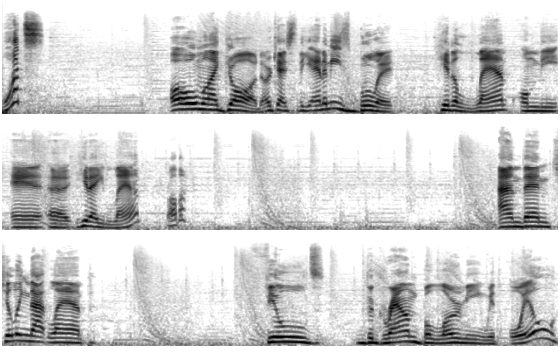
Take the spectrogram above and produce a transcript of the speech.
What? Oh my god. Okay, so the enemy's bullet hit a lamp on the air, uh, hit a lamp rather, and then killing that lamp filled the ground below me with oil,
